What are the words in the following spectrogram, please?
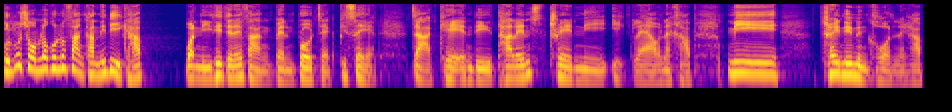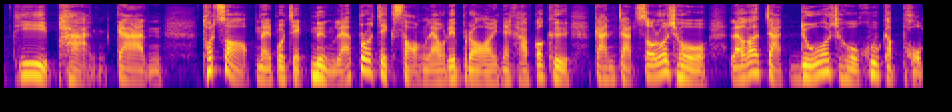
คุณผู้ชมและคุณผู้ฟังคำนี้ดีครับ วันนี้ที่จะได้ฟังเป็นโปรเจกต์พิเศษจาก KND Talent Trainee อีกแล้วนะครับ มี trainee หนึ่งคนนะครับที่ผ่านการทดสอบใน project 1และ project 2แล้วเรียบร้อยนะครับก็คือการจัด solo show แล้วก็จัด duo show คู่กับผม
